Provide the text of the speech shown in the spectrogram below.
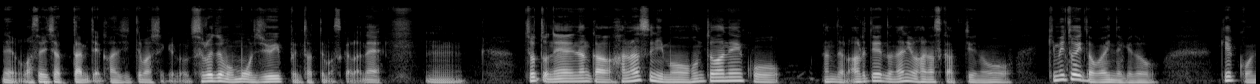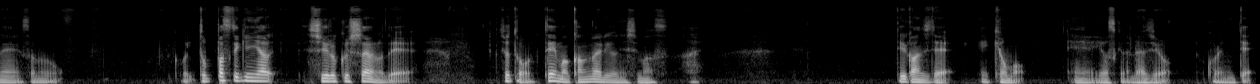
ね、忘れちゃったみたいな感じ言ってましたけど、それでももう11分経ってますからね。うん。ちょっとね、なんか話すにも、本当はね、こう、なんだろう、ある程度何を話すかっていうのを決めといた方がいいんだけど、結構ね、その、突発的に収録しちゃうので、ちょっとテーマを考えるようにします。はい。っていう感じで、え今日も、えー、洋介のラジオ、これにて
